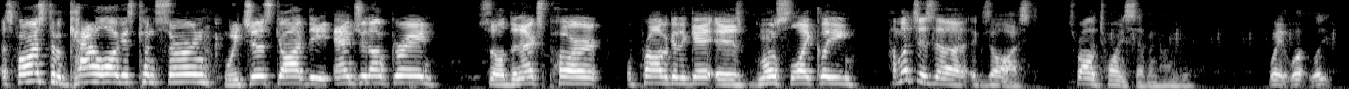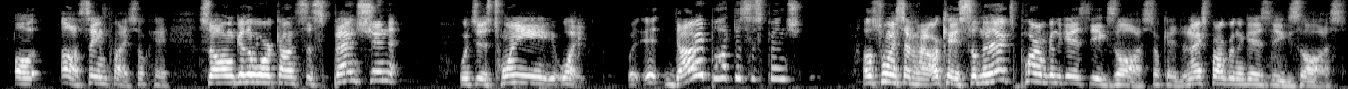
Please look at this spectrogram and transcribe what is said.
as far as the catalog is concerned, we just got the engine upgrade. So the next part we're probably gonna get is most likely how much is uh exhaust? It's probably twenty seven hundred. Wait, what, what? Oh, oh, same price. Okay, so I'm gonna work on suspension, which is twenty. Wait, wait it, did I bought the suspension? Oh, it's twenty seven hundred. Okay, so the next part I'm gonna get is the exhaust. Okay, the next part I'm gonna get is the exhaust.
